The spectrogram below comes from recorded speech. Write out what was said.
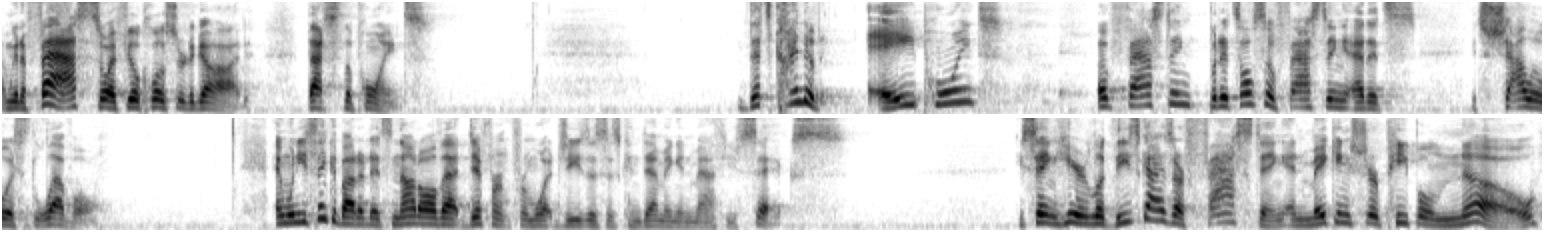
I'm going to fast so I feel closer to God. That's the point. That's kind of a point of fasting, but it's also fasting at its, its shallowest level. And when you think about it, it's not all that different from what Jesus is condemning in Matthew 6. He's saying here, look, these guys are fasting and making sure people know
